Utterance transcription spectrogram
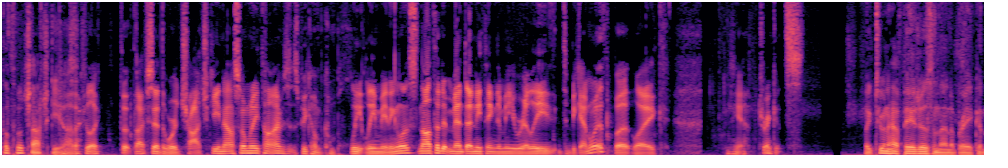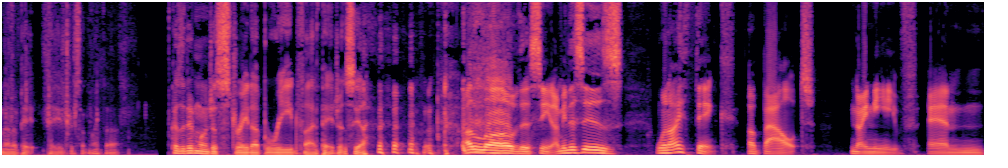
That's what tchotchke God, is. I feel like the, I've said the word tchotchke now so many times it's become completely meaningless. Not that it meant anything to me really to begin with, but like, yeah, trinkets. Like two and a half pages and then a break and then a pa- page or something like that. Because I didn't want to just straight up read five pages. Yeah. I love this scene. I mean, this is when I think about Nynaeve and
